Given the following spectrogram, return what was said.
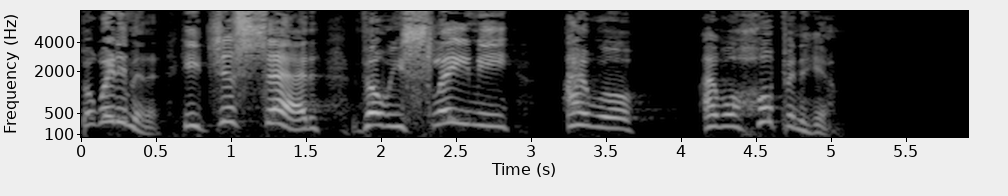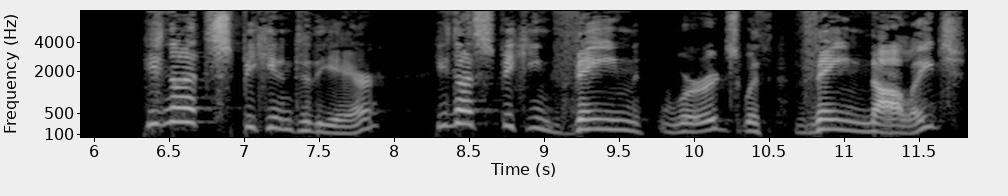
But wait a minute. He just said, Though he slay me, I will I will hope in him. He's not speaking into the air. He's not speaking vain words with vain knowledge.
